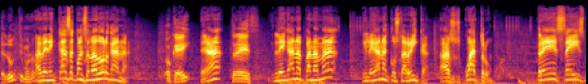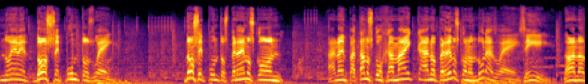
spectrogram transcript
el último, ¿no? A ver, en casa con El Salvador gana. Ok. ¿Ya? Tres. Le gana Panamá y le gana Costa Rica. A sus cuatro. Tres, seis, nueve, doce puntos, güey. Doce puntos. Perdemos con... Ah, no, empatamos con Jamaica. Ah, no, perdemos con Honduras, güey. Sí. No, no,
